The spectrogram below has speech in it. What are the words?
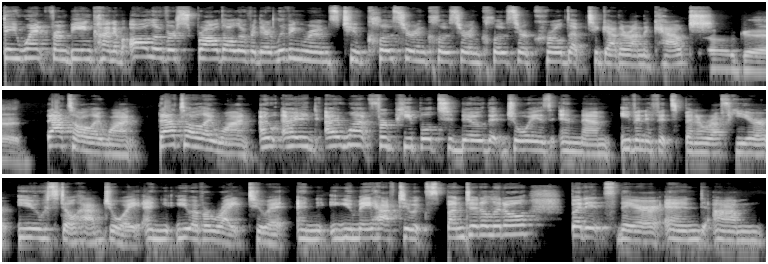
they went from being kind of all over sprawled all over their living rooms to closer and closer and closer curled up together on the couch. Oh good. That's all i want that's all I want. I, I, I want for people to know that joy is in them, even if it's been a rough year. You still have joy, and you have a right to it. And you may have to expunge it a little, but it's there, and um,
